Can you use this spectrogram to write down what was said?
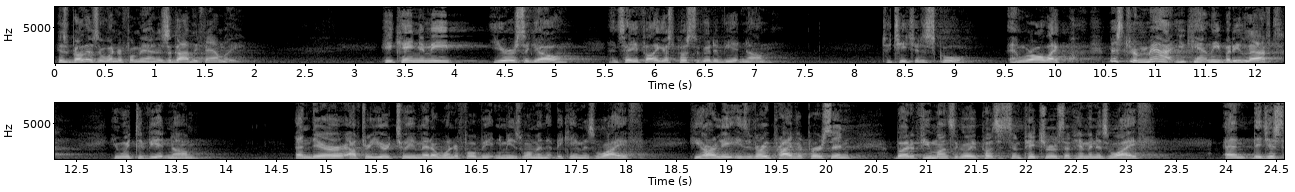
His brother's a wonderful man. It's a godly family. He came to me years ago and said he felt like I was supposed to go to Vietnam to teach at a school. And we're all like, Mr. Matt, you can't leave. But he left. He went to Vietnam. And there, after a year or two, he met a wonderful Vietnamese woman that became his wife. He hardly, he's a very private person, but a few months ago, he posted some pictures of him and his wife. And they just,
